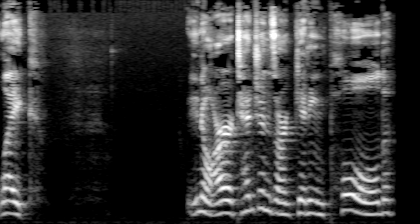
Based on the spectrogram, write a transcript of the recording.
like, you know, our attentions are getting pulled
